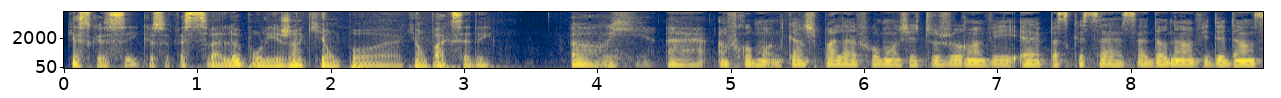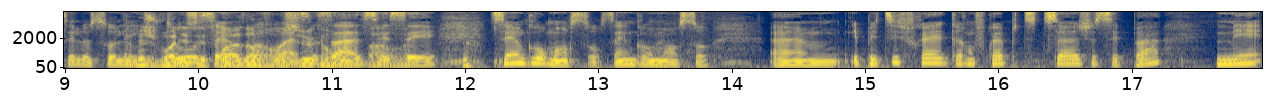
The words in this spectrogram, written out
qu'est-ce que c'est que ce festival-là pour les gens qui n'ont pas, euh, pas accédé? Oh oui, euh, Afromonde. Quand je parle d'Afromonde, j'ai toujours envie, parce que ça, ça donne envie de danser le soleil. Ah je vois les étoiles dans vos yeux quand C'est un gros morceau, c'est un gros morceau. et petit frère, grand frère, petite sœur, je sais pas, mais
